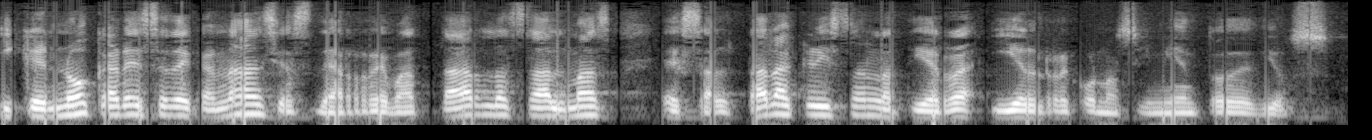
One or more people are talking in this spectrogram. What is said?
y que no carece de ganancias, de arrebatar las almas, exaltar a Cristo en la tierra y el reconocimiento de Dios.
